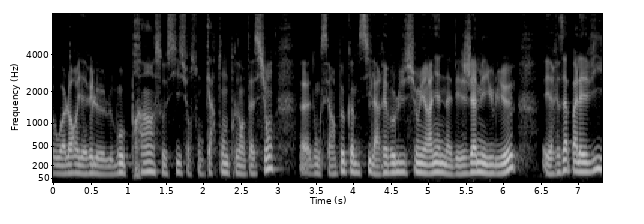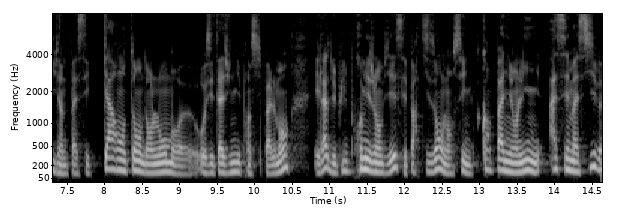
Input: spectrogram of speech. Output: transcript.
ou alors il y avait le, le mot prince aussi sur son carton de présentation. Euh, donc c'est un peu comme si la révolution iranienne n'avait jamais eu lieu. Et Reza Pahlavi vient de passer 40 ans dans l'ombre euh, aux États-Unis principalement. Et là, depuis le 1er janvier, ses partisans ont lancé une campagne en ligne assez massive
